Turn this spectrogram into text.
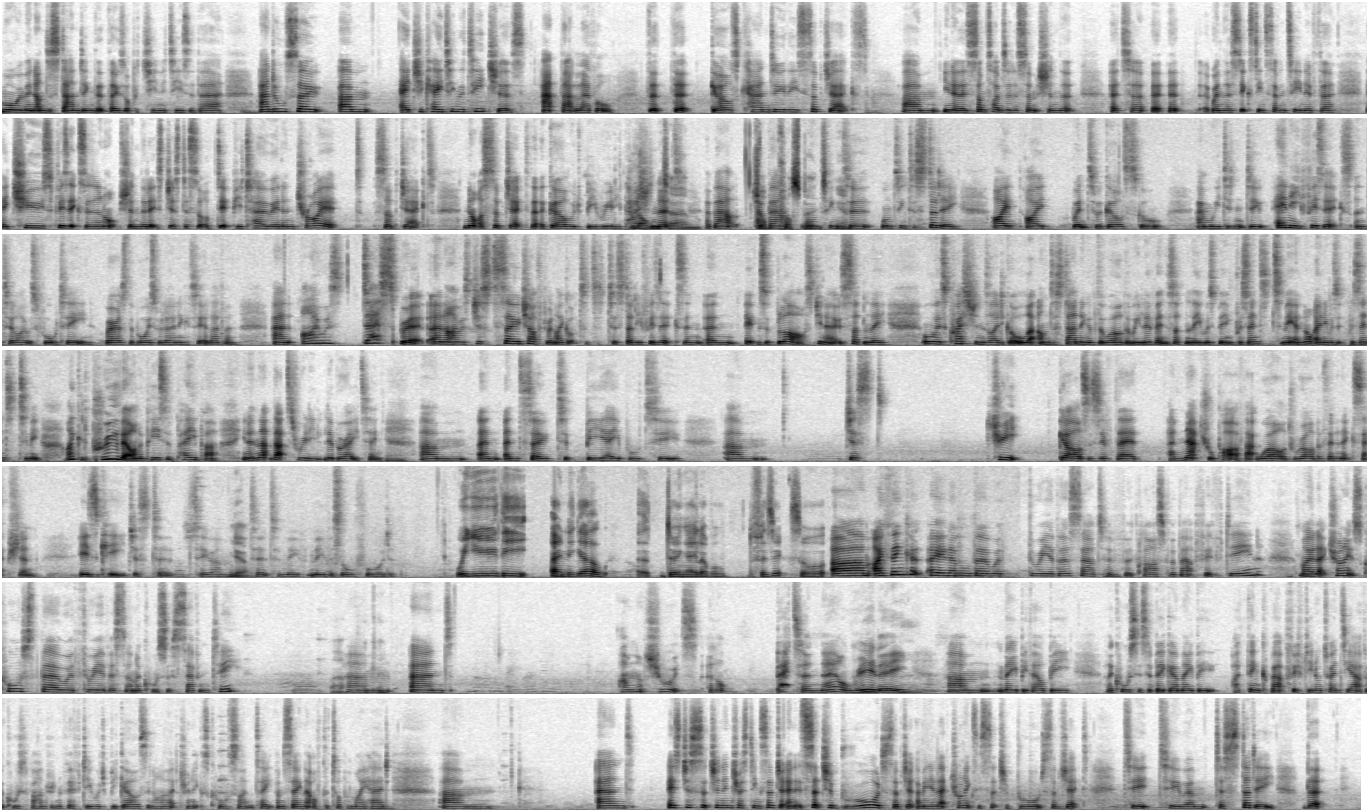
more women understanding that those opportunities are there, and also um, educating the teachers at that level that that girls can do these subjects. Um, you know, there's sometimes an assumption that at, uh, at, at when they're 16, 17, if they they choose physics as an option, that it's just a sort of dip your toe in and try it subject, not a subject that a girl would be really passionate Long-term about about prospect, wanting yeah. to wanting to study. I I went to a girls' school and we didn't do any physics until I was 14, whereas the boys were learning it at 11. And I was desperate and I was just so chuffed when I got to, to, to study physics and, and it was a blast, you know, it was suddenly all those questions I'd got, all that understanding of the world that we live in suddenly was being presented to me and not only was it presented to me, I could prove it on a piece of paper, you know, and that, that's really liberating. Um, and, and so to be able to um, just treat girls as if they're a natural part of that world rather than an exception is key just to to um Yeah. to, to move move us all forward. Were you the only girl uh, doing A level physics, or Um, I think at A level there were three of us out of a class of about fifteen. My electronics course there were three of us on a course of seventy. Wow, Um, okay. And I'm not sure it's a lot better now, really. Um, maybe there'll be, the courses are bigger, maybe I think about 15 or 20 out of a course of 150 would be girls in our electronics course. I'm, take, I'm saying that off the top of my head. Um, and it's just such an interesting subject and it's such a broad subject i mean electronics is such a broad subject to to um to study that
